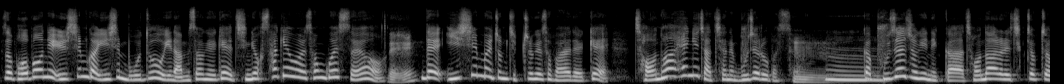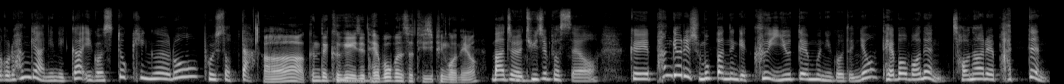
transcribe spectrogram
그래서 법원이 1심과 2심 모두 이 남성에게 징역 4개월 선고했어요. 네. 근데 2심을 좀 집중해서 봐야 될 게 전화 행위 자체는 무죄로 봤어요. 음. 음. 그러니까 부재 중이니까 전화를 직접적으로 한 게 아니니까 이건 스토 킹으로 볼 수 없다. 아 근데 그게 음. 이제 대법원에서 뒤집힌 거네요. 맞아요. 뒤집혔어요. 그 판결이 주목받는 게 그 이유 때문이거든요. 대법원은 전화를 받든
